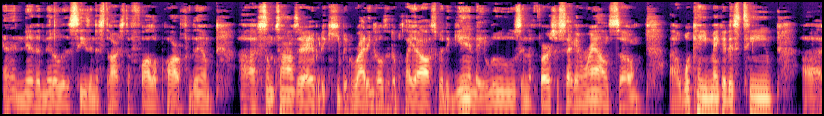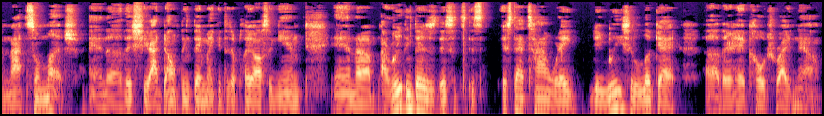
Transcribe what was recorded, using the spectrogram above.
and then near the middle of the season, it starts to fall apart for them. Uh, sometimes they're able to keep it right and go to the playoffs, but again, they lose in the first or second round. So, uh, what can you make of this team? Uh, not so much. And uh, this year, I don't think they make it to the playoffs again. And uh, I really think there's it's, it's it's that time where they they really should look at uh, their head coach right now,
